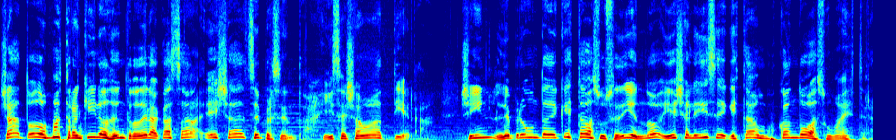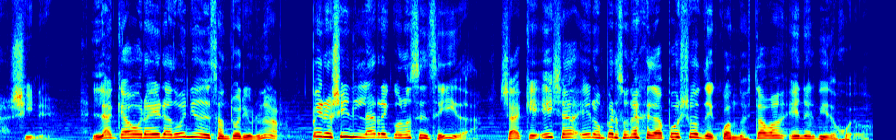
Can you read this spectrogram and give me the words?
Ya todos más tranquilos dentro de la casa, ella se presenta, y se llama Tiera. Jin le pregunta de qué estaba sucediendo y ella le dice que estaban buscando a su maestra, Jine, la que ahora era dueña del santuario lunar, pero Jin la reconoce enseguida, ya que ella era un personaje de apoyo de cuando estaba en el videojuego.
